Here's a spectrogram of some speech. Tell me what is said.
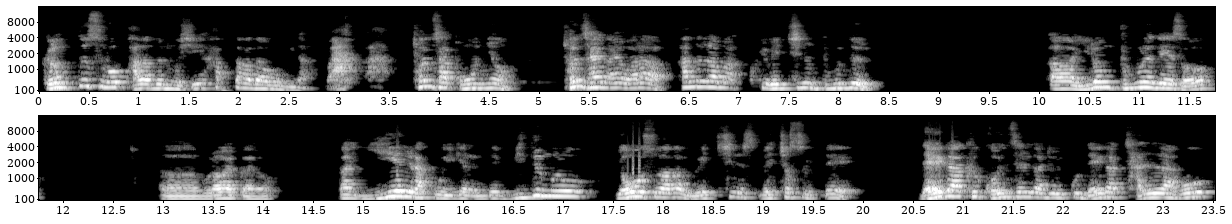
그런 뜻으로 받아들이는 것이 합당하다고 봅니다. 막 천사 동원령, 천사에 나에 와라, 하늘나라 외치는 부분들, 아, 이런 부분에 대해서 어, 뭐라고 할까요? 그러니까 이해를 갖고 얘기하는데 믿음으로 여호수아가 외쳤을 때 내가 그 권세를 가지고 있고 내가 잘나고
